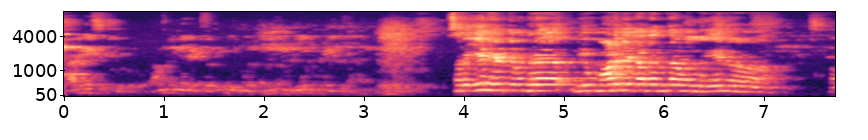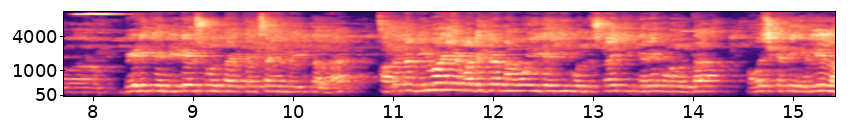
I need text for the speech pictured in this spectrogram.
ಸಾರಿಗೆ ಸಚಿವರು ರಾಮಲಿಂಗಾರೆಡ್ಡಿ ಅವರಿಗೆ ಈ ಮೂಲಕ ಏನು ಹೇಳ್ತೀರಾ ಸರ್, ಏನು ಹೇಳ್ತೇವೆ ಅಂದರೆ ನೀವು ಮಾಡಬೇಕಾದಂಥ ಒಂದು ಏನು ಬೇಡಿಕೆ ಈಡೇರಿಸುವಂಥ ಕೆಲಸ ಏನು ಇತ್ತಲ್ಲ, ಅದನ್ನು ನೀವಾಗಲೇ ಮಾಡಿದರೆ ನಾವು ಈಗ ಈ ಒಂದು ಸ್ಟ್ರೈಕ್ ಕರೆ ಕೊಡುವಂಥ ಅವಶ್ಯಕತೆ ಇರಲಿಲ್ಲ.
